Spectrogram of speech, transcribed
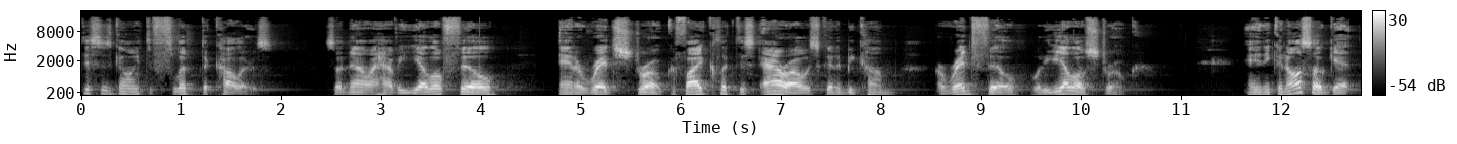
this is going to flip the colors. So now I have a yellow fill and a red stroke. If I click this arrow, it's going to become a red fill with a yellow stroke. And you can also get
